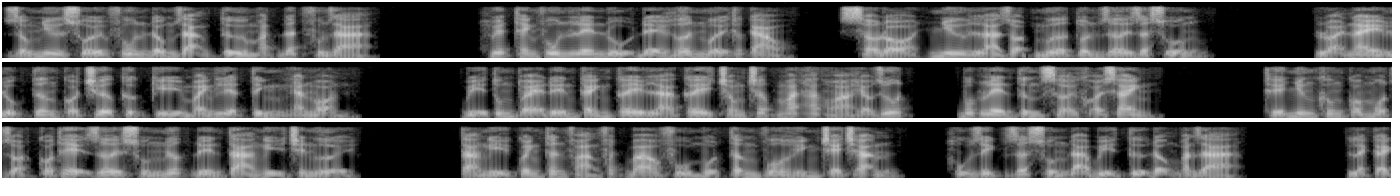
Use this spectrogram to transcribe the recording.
giống như suối phun đồng dạng từ mặt đất phun ra. Huyết thanh phun lên đủ để hơn 10 thước cao, sau đó như là giọt mưa tuôn rơi rất xuống. Loại này lục tương có chứa cực kỳ mãnh liệt tính ăn mòn. Bị tung tóe đến cành cây lá cây trong chớp mắt hắc hóa héo rút, bước lên từng sợi khói xanh. Thế nhưng không có một giọt có thể rơi xuống nước đến tả nghị trên người. Tả nghị quanh thân phảng phất bao phủ một tầng vô hình che chắn, hủ dịch rất xuống đã bị tự động bắn ra. Lạch cạch.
